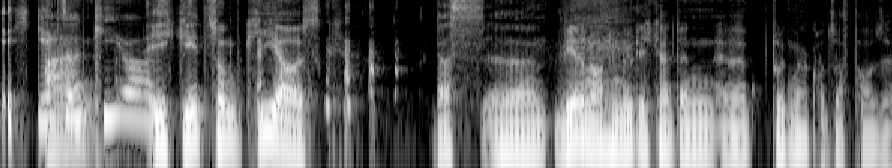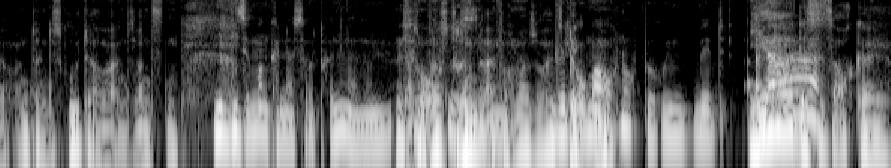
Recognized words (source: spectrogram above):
Ich gehe zum Kiosk. ich gehe zum Kiosk. Das äh, wäre noch eine Möglichkeit, dann äh, drücken wir kurz auf Pause und dann ist gut, aber ansonsten. nee, wieso, man kann das auch drin lassen. Lassen wir es drin, lustig. einfach mal so als Wird Gag, Oma auch noch berühmt mit Ja, Anna, das ist auch geil.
